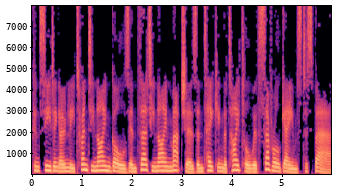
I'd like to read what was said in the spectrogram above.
conceding only 29 goals in 39 matches and taking the title with several games to spare.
